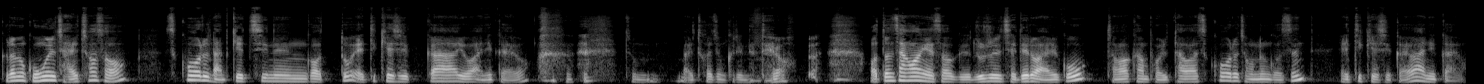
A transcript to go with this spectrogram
그러면 공을 잘 쳐서 스코어를 낮게 치는 것도 에티켓일까요? 아닐까요? 좀 말투가 좀 그랬는데요. 어떤 상황에서 그 룰을 제대로 알고 정확한 벌타와 스코어를 적는 것은 에티켓일까요? 아닐까요?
